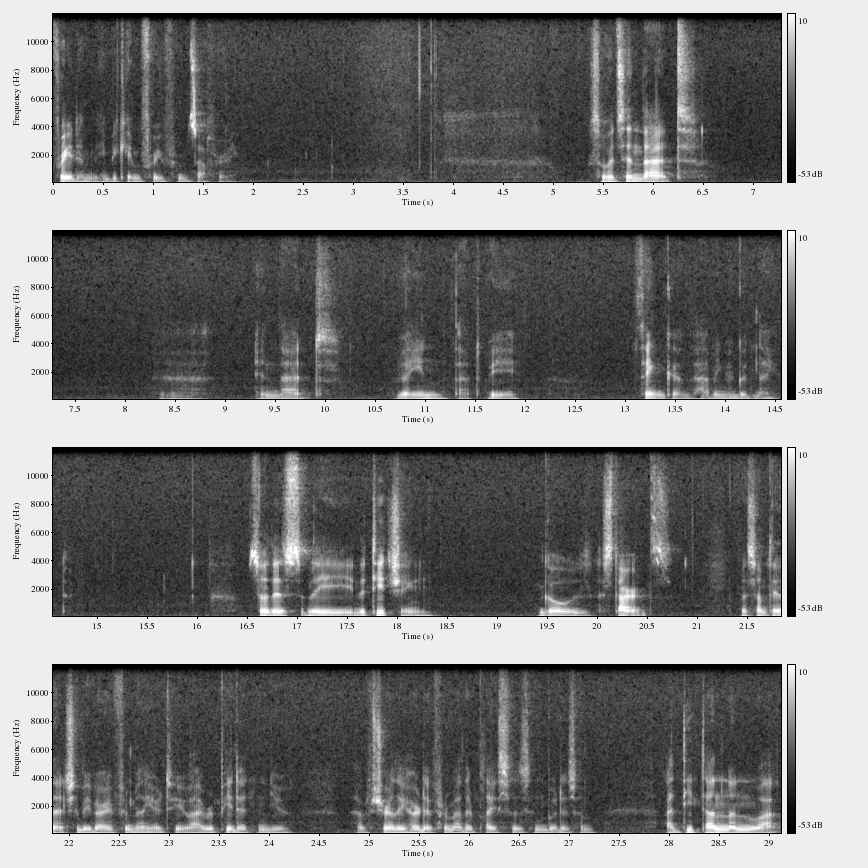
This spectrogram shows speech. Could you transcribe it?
freed him, he became free from suffering. So it's in that, uh, in that vein that we think of having a good night. So this the the teaching goes starts with something that should be very familiar to you. I repeat it, and you have surely heard it from other places in Buddhism. Aditang nanva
